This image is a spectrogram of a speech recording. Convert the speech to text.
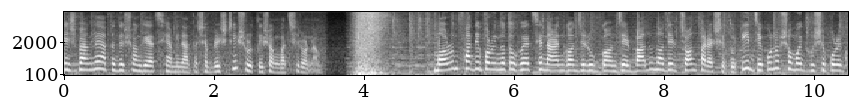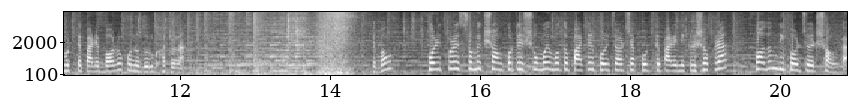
দেশ বাংলায় আপনাদের সঙ্গে আছি আমি নাতাশা বৃষ্টি, শুরুতে সংবাদ শিরোনাম। মরণ ফাঁদে পরিণত হয়েছে নারায়ণগঞ্জের রূপগঞ্জের বালু নদের চনপাড়া সেতুটি। যে কোনো সময় ধসে পড়ে ঘটতে পারে বড় কোনো দুর্ঘটনা। এবং ফরিদপুরের শ্রমিক সংকটের সময় মতো পাটের পরিচর্যা করতে পারেনি কৃষকরা। ফলন বিপর্যয়ের শঙ্কা।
